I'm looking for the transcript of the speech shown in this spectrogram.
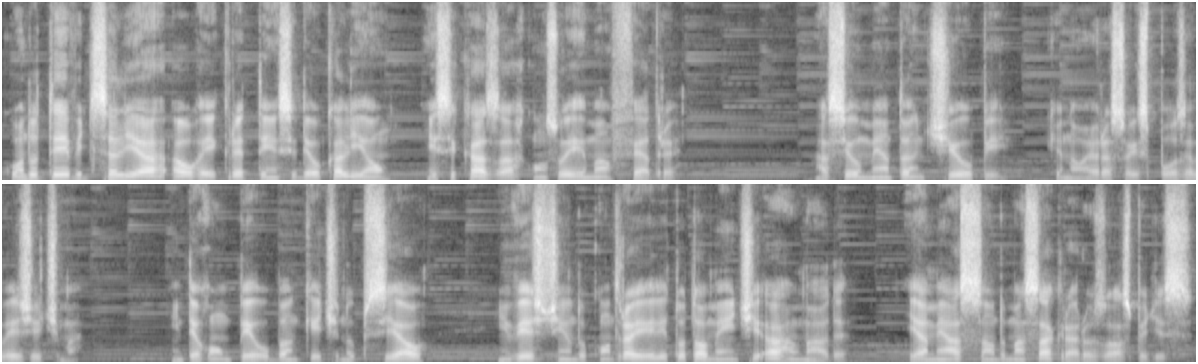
quando teve de se aliar ao rei cretense Deucalião e se casar com sua irmã Fedra. A ciumenta Antíope, que não era sua esposa legítima, interrompeu o banquete nupcial, investindo contra ele totalmente armada e ameaçando massacrar os hóspedes.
